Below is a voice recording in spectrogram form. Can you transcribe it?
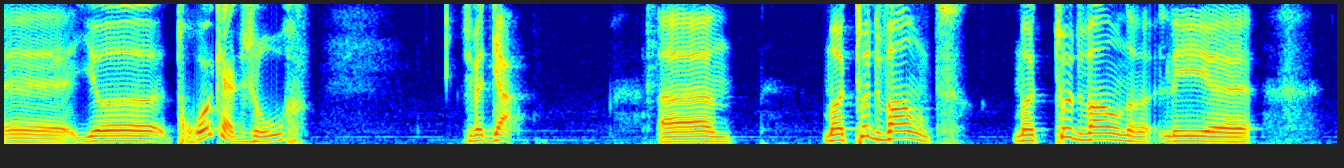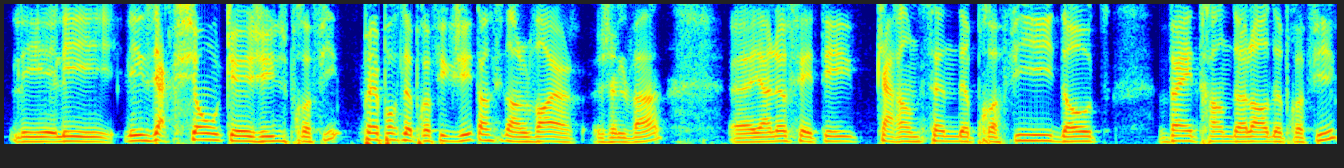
Euh, il y a 3-4 jours, j'ai fait de gars. Euh, m'a toute vente, m'a toute vendre les, euh, les, les, actions que j'ai eu du profit. Peu importe le profit que j'ai, tant que c'est dans le vert, je le vends. Il euh, y en a que ça a été 40 cents de profit, d'autres 20-30 dollars de profit.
